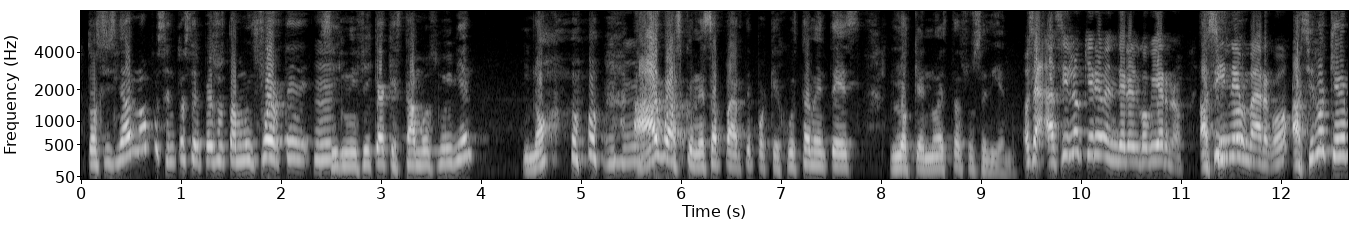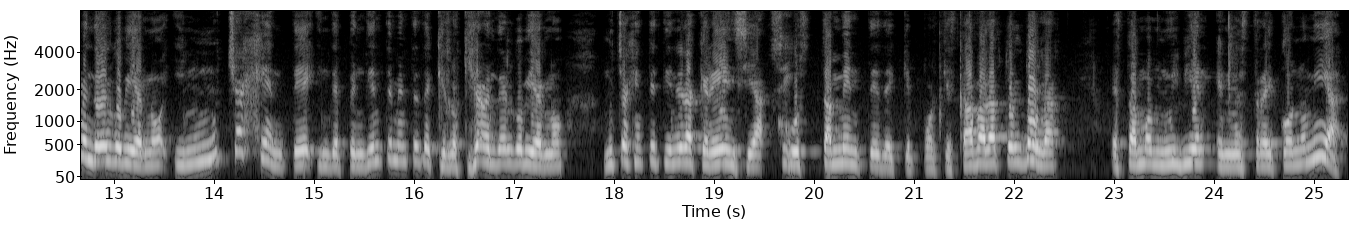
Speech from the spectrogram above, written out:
Entonces, no, no, pues entonces el peso está muy fuerte, significa que estamos muy bien. Y no, aguas con esa parte porque justamente es lo que no está sucediendo. O sea, así lo quiere vender el gobierno. Así Sin lo- embargo, Así lo quiere vender el gobierno y mucha gente, independientemente de que lo quiera vender el gobierno, mucha gente tiene la creencia Sí. justamente de que porque está barato el dólar, estamos muy bien en nuestra economía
